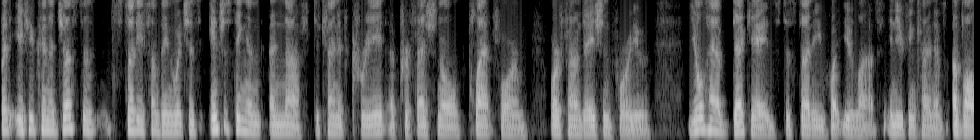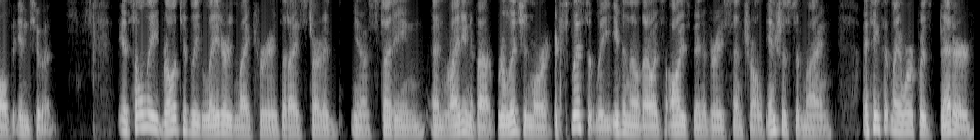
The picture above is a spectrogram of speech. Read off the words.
But if you can adjust to study something which is interesting en- enough to kind of create a professional platform or foundation for you, you'll have decades to study what you love and you can kind of evolve into it. It's only relatively later in my career that I started, you know, studying and writing about religion more explicitly, even though that has always been a very central interest of mine. I think that my work was better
